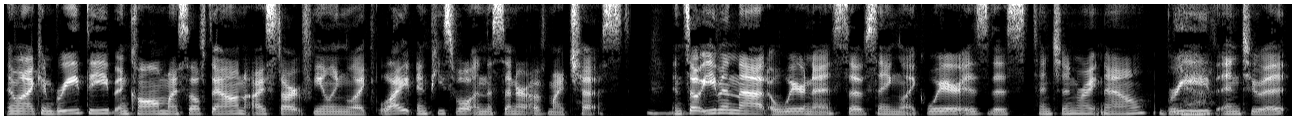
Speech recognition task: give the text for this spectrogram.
And when I can breathe deep and calm myself down, I start feeling like light and peaceful in the center of my chest. And so even that awareness of saying like, where is this tension right now? Breathe into it.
